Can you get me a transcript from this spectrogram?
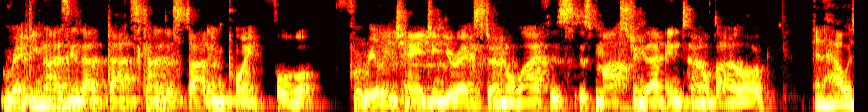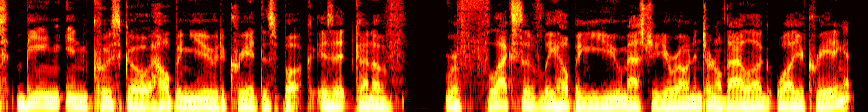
recognizing that that's kind of the starting point for for really changing your external life is is mastering that internal dialogue. And how is being in Cusco helping you to create this book? Is it kind of reflexively helping you master your own internal dialogue while you're creating it?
